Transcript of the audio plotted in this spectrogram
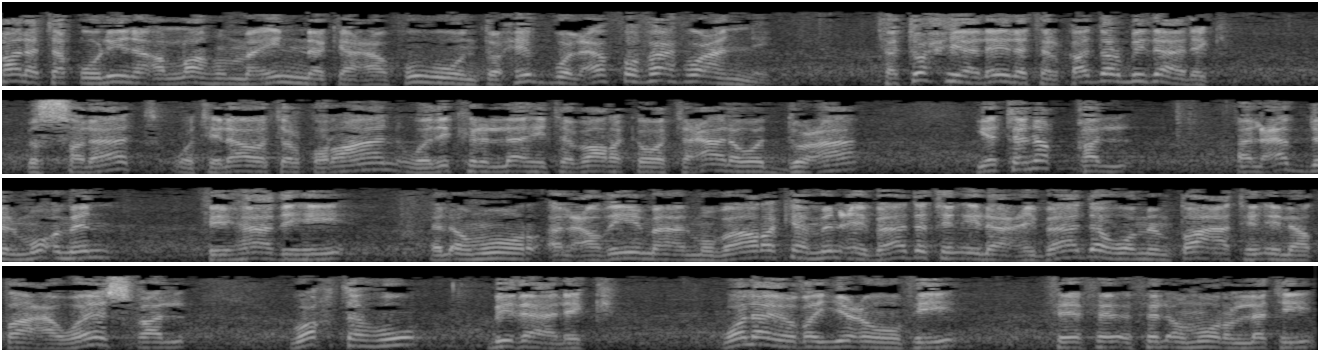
قال تقولين اللهم إنك عفو تحب العفو فاعف عني. فتحيا ليلة القدر بذلك بالصلاة وتلاوة القرآن وذكر الله تبارك وتعالى والدعاء يتنقل العبد المؤمن في هذه الأمور العظيمة المباركة من عبادة إلى عبادة ومن طاعة إلى طاعة ويشغل وقته بذلك. ولا يضيعه في, في, في, في الأمور التي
